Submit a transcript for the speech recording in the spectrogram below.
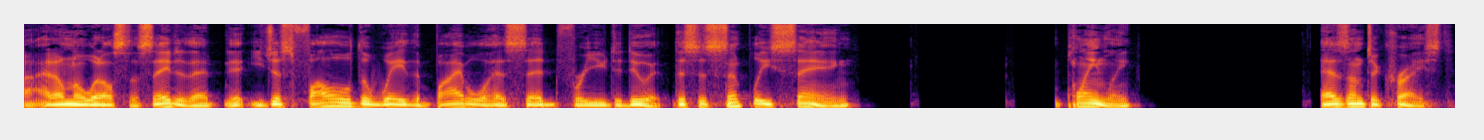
I don't know what else to say to that. You just follow the way the Bible has said for you to do it. This is simply saying, plainly, as unto Christ,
